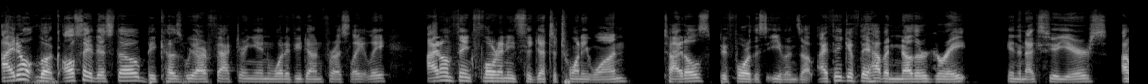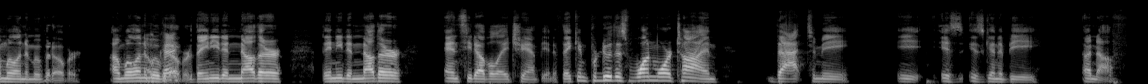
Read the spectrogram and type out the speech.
I don't look. I'll say this though, because we are factoring in what have you done for us lately. I don't think Florida needs to get to 21 titles before this evens up. I think if they have another great in the next few years, I'm willing to move it over. I'm willing to move okay. it over. They need another. They need another NCAA champion. If they can do this one more time, that to me is is going to be enough.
